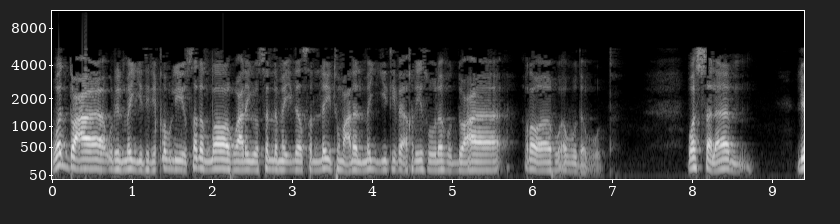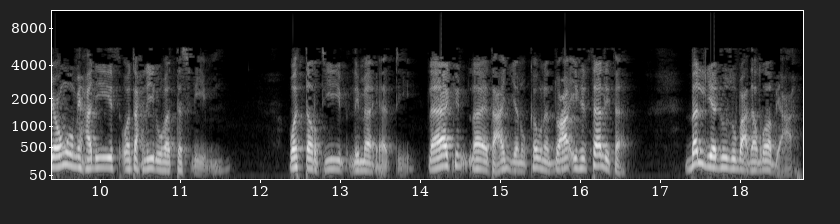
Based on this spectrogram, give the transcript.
والدعاء للميت لقوله صلى الله عليه وسلم إذا صليتم على الميت فأخلصوا له الدعاء. رواه أبو داود. والسلام لعموم حديث وتحليلها التسليم والترتيب لما يأتي. لكن لا يتعين كون الدعاء في الثالثة بل يجوز بعد الرابعة.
